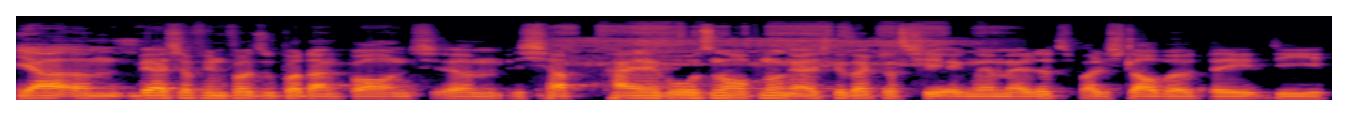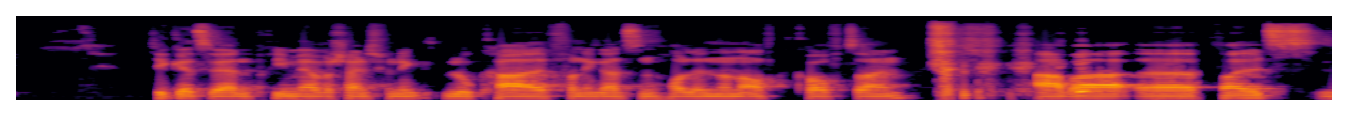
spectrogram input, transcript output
ja, ähm, wäre ich auf jeden Fall super dankbar und ähm, ich habe keine großen Hoffnungen, ehrlich gesagt, dass sich hier irgendwer meldet, weil ich glaube, die, die Tickets werden primär wahrscheinlich von den lokal von den ganzen Holländern aufgekauft sein. Aber äh, falls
